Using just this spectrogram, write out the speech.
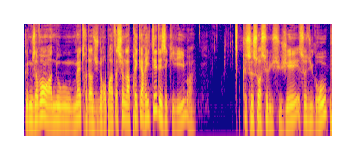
que nous avons à nous mettre dans une représentation de la précarité des équilibres, que ce soit ceux du sujet, ceux du groupe,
